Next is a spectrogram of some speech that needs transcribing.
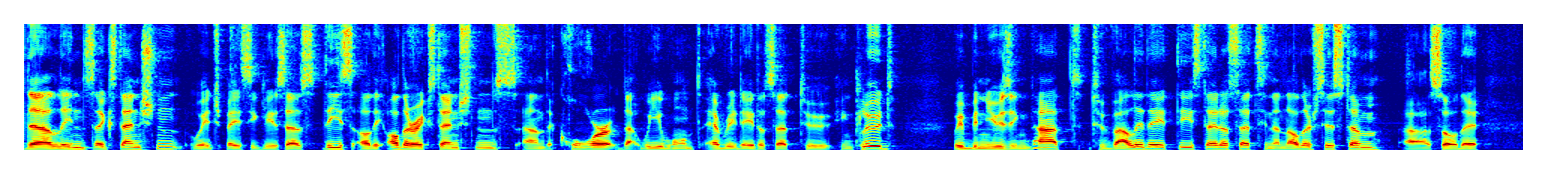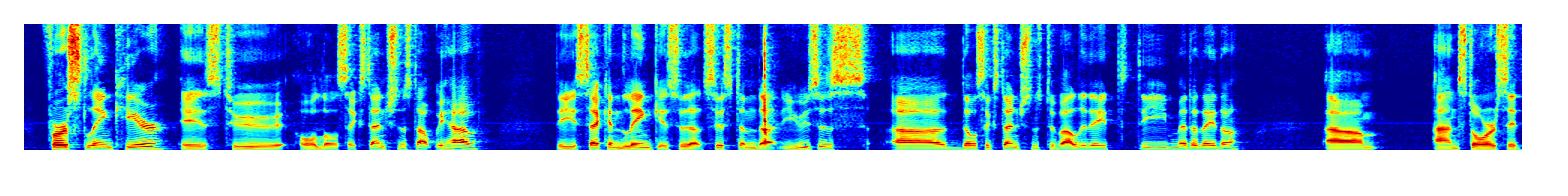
the LINZ extension, which basically says these are the other extensions and the core that we want every data set to include. We've been using that to validate these data sets in another system. Uh, so the first link here is to all those extensions that we have. The second link is to that system that uses uh, those extensions to validate the metadata um, and stores it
